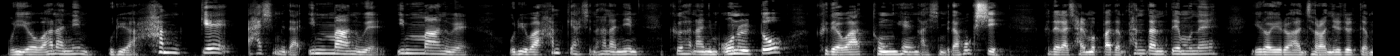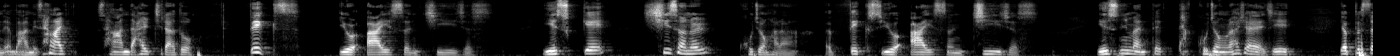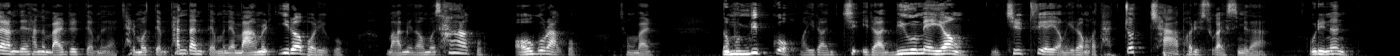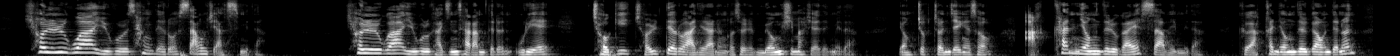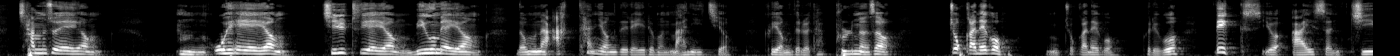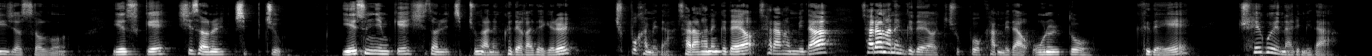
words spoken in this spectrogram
우리 여호와 하나님 우리와 함께 하십니다. 임마누엘, 임마누엘. 우리와 함께 하시는 하나님, 그 하나님 오늘도 그대와 동행하십니다. 혹시 그대가 잘못 받은 판단 때문에 이러이러한 저런 일들 때문에 마음이 상할, 상한다 할지라도 fix your eyes on Jesus. 예수께 시선을 고정하라. fix your eyes on Jesus. 예수님한테 딱 고정을 하셔야지 옆에 사람들이 하는 말들 때문에 잘못된 판단 때문에 마음을 잃어버리고 마음이 너무 상하고 억울하고 정말 너무 밉고 뭐 이런 지- 이런 미움의 영, 질투의 영 이런 거 다 쫓아 버릴 수가 있습니다. 우리는 혈과 육을 상대로 싸우지 않습니다. 혈과 육을 가진 사람들은 우리의 적이 절대로 아니라는 것을 명심하셔야 됩니다. 영적 전쟁에서 악한 영들과의 싸움입니다. 그 악한 영들 가운데는 참소의 영, 음, 오해의 영, 질투의 영, 미움의 영, 너무나 악한 영들의 이름은 많이 있지요. 그 영들을 다 부르면서 쫓아내고, 음, 쫓아내고, 그리고 fix your eyes on Jesus alone. 예수께 시선을 집중, 예수님께 시선을 집중하는 그대가 되기를 축복합니다. 사랑하는 그대여, 사랑합니다. 사랑하는 그대여, 축복합니다. 오늘도 그대의 최고의 날입니다.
